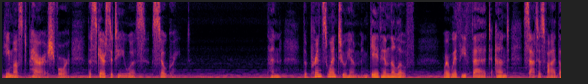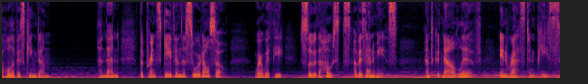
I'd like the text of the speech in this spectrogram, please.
he must perish, for the scarcity was so great. Then the prince went to him and gave him the loaf, wherewith he fed and satisfied the whole of his kingdom. And then the prince gave him the sword also, wherewith he slew the hosts of his enemies, and could now live in rest and peace.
